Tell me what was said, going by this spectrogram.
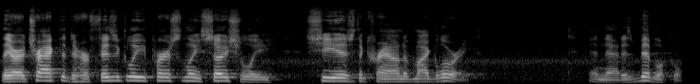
They are attracted to her physically, personally, socially, she is the crown of my glory. And that is biblical.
